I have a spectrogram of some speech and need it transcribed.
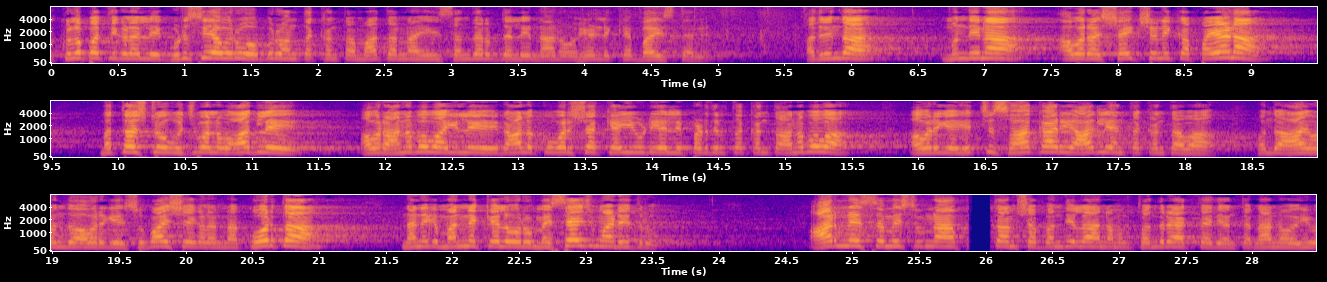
ಕುಲಪತಿಗಳಲ್ಲಿ ಗುಡಿಸಿಯವರು ಒಬ್ಬರು ಅಂತಕ್ಕಂಥ ಮಾತನ್ನು ಈ ಸಂದರ್ಭದಲ್ಲಿ ನಾನು ಹೇಳಲಿಕ್ಕೆ ಬಯಸ್ತೇನೆ. ಅದರಿಂದ ಮುಂದಿನ ಅವರ ಶೈಕ್ಷಣಿಕ ಪಯಣ ಮತ್ತಷ್ಟು ಉಜ್ವಲವಾಗಲಿ. ಅವರ ಅನುಭವ ಇಲ್ಲಿ ನಾಲ್ಕು ವರ್ಷ ಕೆ ಯು ಡಿಯಲ್ಲಿ ಪಡೆದಿರ್ತಕ್ಕಂಥ ಅನುಭವ ಅವರಿಗೆ ಹೆಚ್ಚು ಸಹಕಾರಿ ಆಗಲಿ ಅಂತಕ್ಕಂಥ ಒಂದು ಆ ಒಂದು ಅವರಿಗೆ ಶುಭಾಶಯಗಳನ್ನು ಕೋರ್ತಾ ನನಗೆ ಮೊನ್ನೆ ಕೆಲವರು ಮೆಸೇಜ್ ಮಾಡಿದರು. ಆರನೇ ಸೆಮಿಸ್ಟರ್ನ ಫಲಿತಾಂಶ ಬಂದಿಲ್ಲ, ನಮಗೆ ತೊಂದರೆ ಆಗ್ತಾ ಇದೆ ಅಂತ ನಾನು ಇವ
